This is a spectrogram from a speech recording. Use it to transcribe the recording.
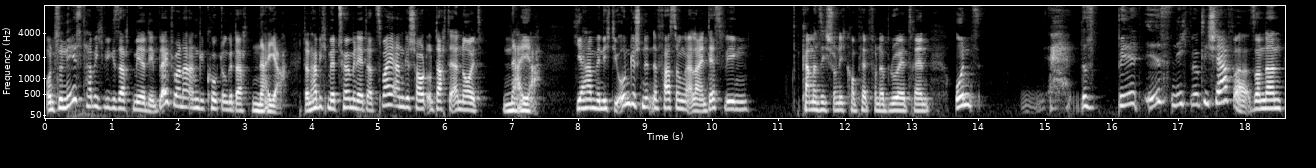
Und zunächst habe ich, wie gesagt, mir den Blade Runner angeguckt und gedacht, naja. Dann habe ich mir Terminator 2 angeschaut und dachte erneut, naja. Hier haben wir nicht die ungeschnittene Fassung, allein deswegen kann man sich schon nicht komplett von der Blu-ray trennen. Und das Bild ist nicht wirklich schärfer, sondern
